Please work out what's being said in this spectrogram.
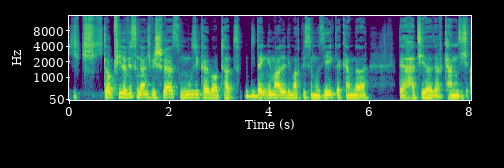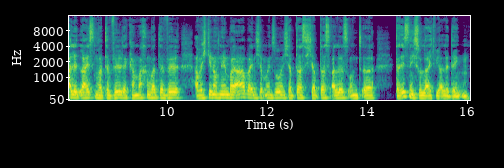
ich, ich glaube, viele wissen gar nicht, wie schwer es ein Musiker überhaupt hat. Die denken immer alle, die macht bisschen Musik, der kann da, der hat hier, der kann sich alles leisten, was er will, der kann machen, was er will. Aber ich gehe noch nebenbei arbeiten, ich habe meinen Sohn, ich habe das, ich habe das alles und äh, das ist nicht so leicht, wie alle denken.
